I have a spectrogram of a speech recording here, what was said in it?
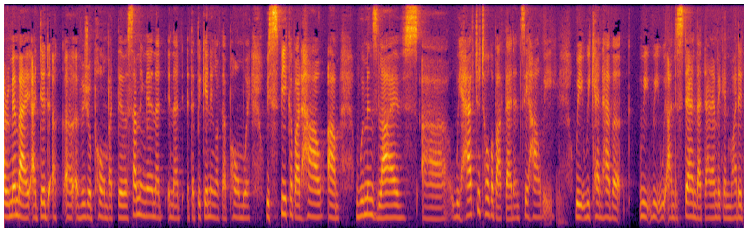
I remember I, I did a, a, visual poem, but there was something there in that, in that at the beginning of that poem where we speak about how um, women's lives. Uh, we have to talk about that and see how we we, we can have a we, we, we understand that dynamic and what it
